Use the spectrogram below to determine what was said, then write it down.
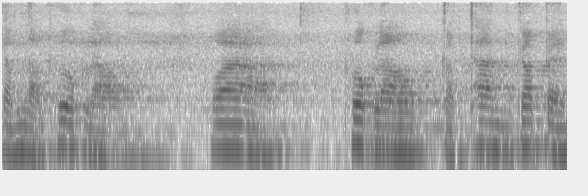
สำหรับพวกเรา ว่าพวกเรากับท่านก็เป็น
